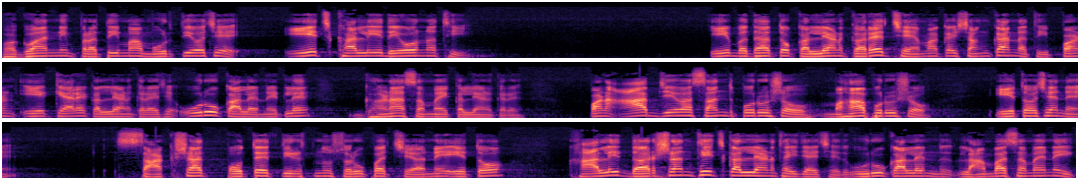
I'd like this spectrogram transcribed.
ભગવાનની પ્રતિમા, મૂર્તિઓ છે, એ જ ખાલી દેવો નથી. એ બધા તો કલ્યાણ કરે જ છે, એમાં કંઈ શંકા નથી, પણ એ ક્યારે કલ્યાણ કરે છે? ઉરુકાલન એટલે ઘણા સમય કલ્યાણ કરે. પણ આપ જેવા સંત પુરુષો, મહાપુરુષો, એ તો છે ને સાક્ષાત પોતે તીર્થનું સ્વરૂપ જ છે અને એ તો ખાલી દર્શનથી જ કલ્યાણ થઈ જાય છે. ઉરુકાલન લાંબા સમય નહીં,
